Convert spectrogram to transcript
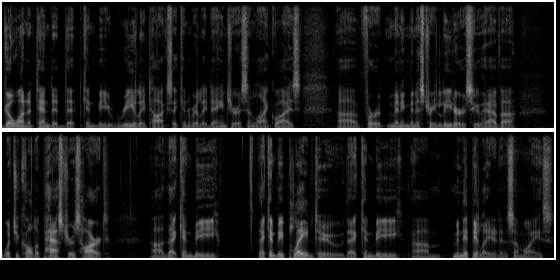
go unattended that can be really toxic and really dangerous. And likewise, uh, for many ministry leaders who have a what you call a pastor's heart, uh, that can be that can be played to, that can be um, manipulated in some ways.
